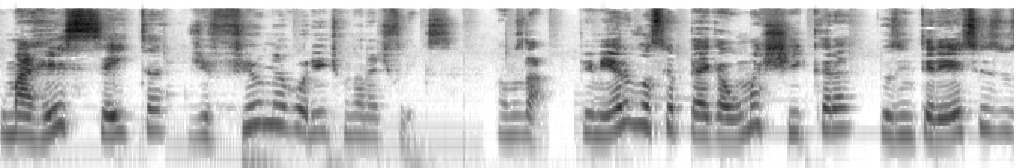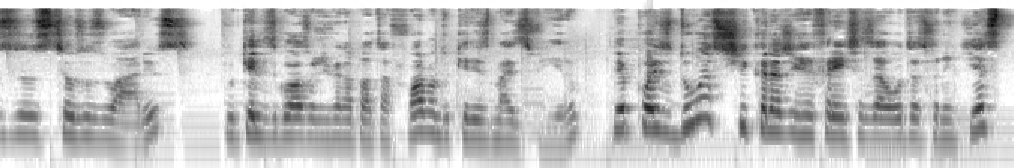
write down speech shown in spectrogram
uma receita de filme algoritmo da Netflix. Vamos lá. Primeiro você pega uma xícara dos interesses dos seus usuários, do que eles gostam de ver na plataforma, do que eles mais viram. Depois duas xícaras de referências a outras franquias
